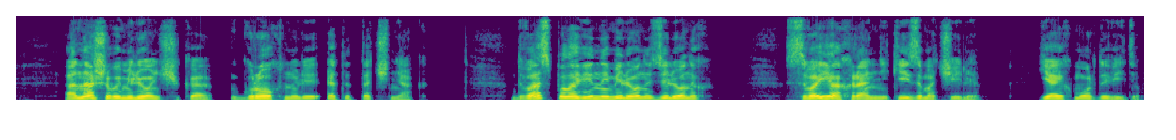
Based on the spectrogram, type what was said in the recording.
— А нашего миллионщика грохнули, этот точняк. Два с половиной миллиона зеленых. Свои охранники и замочили. Я их морды видел.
